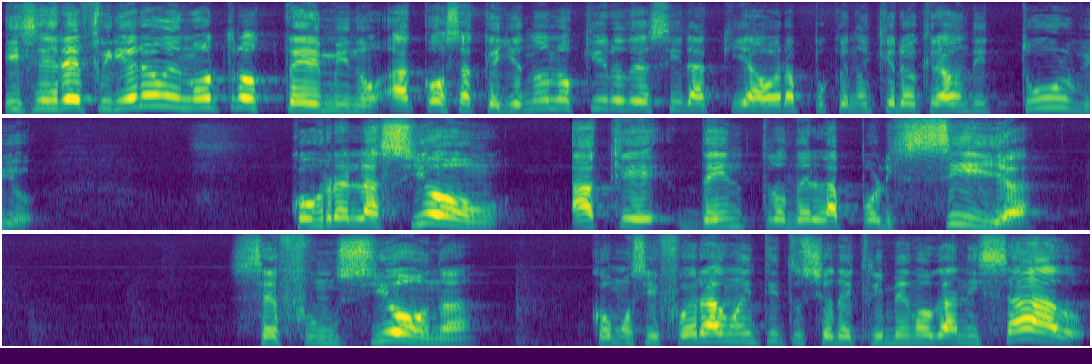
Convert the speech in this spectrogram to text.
Y se refirieron en otros términos a cosas que yo no lo quiero decir aquí ahora porque no quiero crear un disturbio, con relación a que dentro de la policía se funciona como si fuera una institución de crimen organizado.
